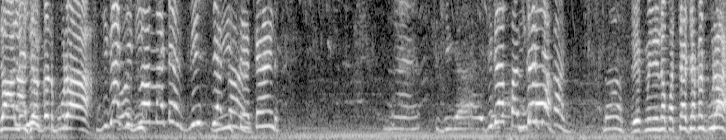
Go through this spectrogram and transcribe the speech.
ચાલીસ સેકન્ડ પૂરા. જીગા જીતવા માટે વીસ સેકન્ડ. જીગા. જીગા 15 સેકન્ડ. 10 એક મિનિટ ના પચાસ સેકન્ડ પૂરા.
